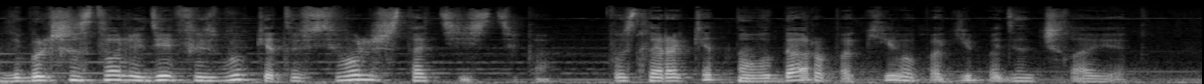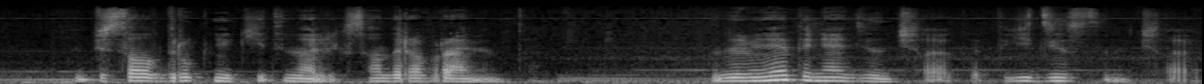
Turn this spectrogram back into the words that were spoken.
Для большинства людей в Фейсбуке это всего лишь статистика. После ракетного удара по Киеву погиб один человек. Написал друг Никитина Александр Авраменко. Но для меня это не один человек, это единственный человек.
